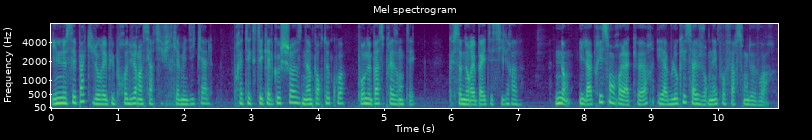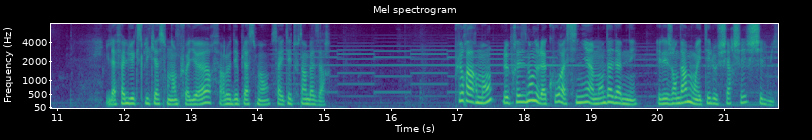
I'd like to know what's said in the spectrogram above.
Il ne sait pas qu'il aurait pu produire un certificat médical, prétexter quelque chose, n'importe quoi, pour ne pas se présenter, que ça n'aurait pas été si grave. Non, il a pris son rôle à cœur et a bloqué sa journée pour faire son devoir. Il a fallu expliquer à son employeur, faire le déplacement, ça a été tout un bazar. Plus rarement, le président de la cour a signé un mandat d'amener et les gendarmes ont été le chercher chez lui.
